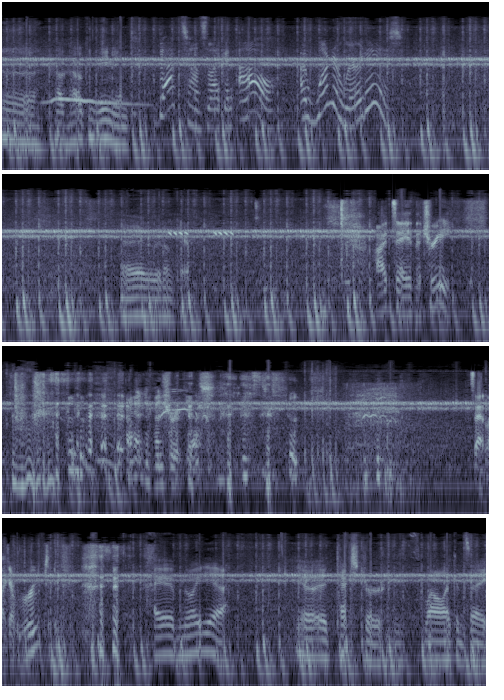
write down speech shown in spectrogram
Uh, how, how convenient. That sounds like an owl. I wonder where it is. I really don't care. I'd say the tree. I had to venture a guess. Is that like a root? I have no idea. Yeah, uh, texture is well I can say.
